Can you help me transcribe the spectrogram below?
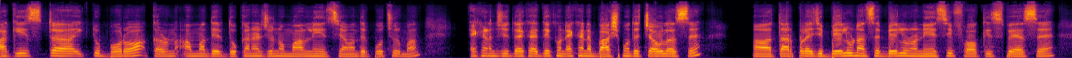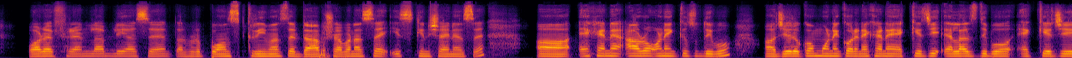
লাকিজটা একটু বড়, কারণ আমাদের দোকানের জন্য মাল নিয়েছি, আমাদের প্রচুর মাল। এখানে যদি দেখায়, দেখুন, এখানে বাসমতি চাউল আছে। তারপরে যে বেলুন আছে, বেলুনও নিয়েছি, ফক স্প্রে আছে, পরে ফ্রেন্ড লাভলি আছে, তারপরে পন্স ক্রিম আছে, ডাব সাবান আছে, স্কিন শাইন আছে। এখানে আরও অনেক কিছু দিব। যেরকম মনে করেন এখানে এক কেজি এলাচ দিব, এক কেজি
